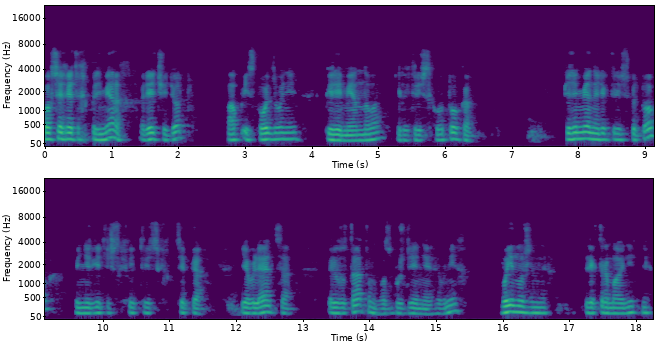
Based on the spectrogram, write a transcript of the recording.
Во всех этих примерах речь идет об использовании переменного электрического тока. Переменный электрический ток в энергетических электрических цепях является результатом возбуждения в них вынужденных электромагнитных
